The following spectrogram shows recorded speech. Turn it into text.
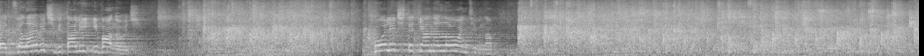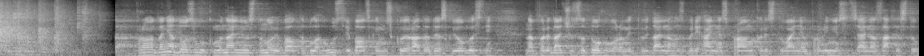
Радзілевич Віталій Іванович. Коліч Тетяна Леонтівна. Про надання дозволу комунальній установі Балта Благоустрій Балтської міської ради Одеської області на передачу за договором відповідального зберігання з правом користування управління соціального захисту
